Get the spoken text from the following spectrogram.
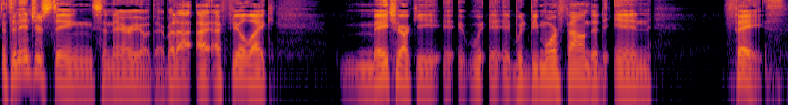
it's an interesting scenario there, but I, I feel like matriarchy it, it, it, would be more founded in faith.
